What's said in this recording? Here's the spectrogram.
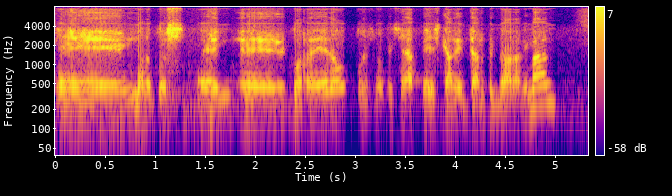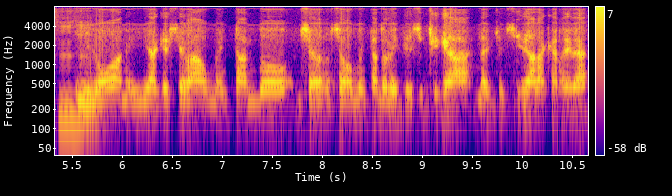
eh, bueno, pues en, el corredero, pues lo que se hace es calentar primero al animal y luego a medida que se va aumentando, se, va aumentando la intensidad, la intensidad de la carrera,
